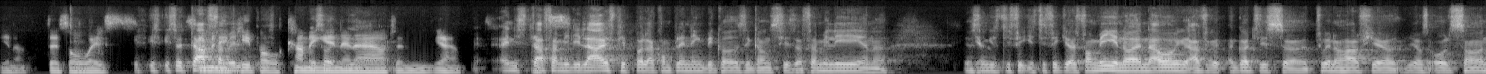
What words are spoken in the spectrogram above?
you know there's always it's, it's a so many family. people coming it's a- in and yeah. out and yeah And it's tough It's- family life. People are complaining because they can't see their family, and uh, I think it's, difficult, it's difficult for me. You know, and now I've got, I got this uh, two and a half year, years old son.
